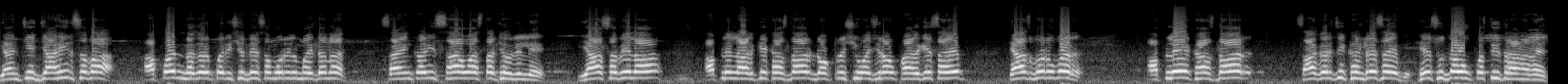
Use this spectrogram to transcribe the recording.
यांची जाहीर सभा आपण नगर परिषदेसमोरील मैदानात सायंकाळी सहा वाजता ठेवलेली आहे. या सभेला आपले लाडके खासदार डॉक्टर शिवाजीराव काळगे साहेब त्याचबरोबर आपले खासदार सागरजी खंडरे साहेब हे सुद्धा उपस्थित राहणार आहेत.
